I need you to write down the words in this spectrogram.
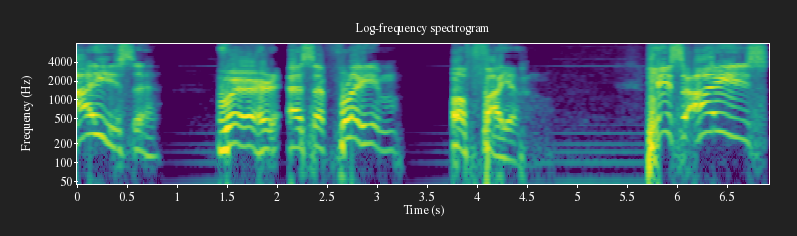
eyes were as a flame of fire. His eyes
